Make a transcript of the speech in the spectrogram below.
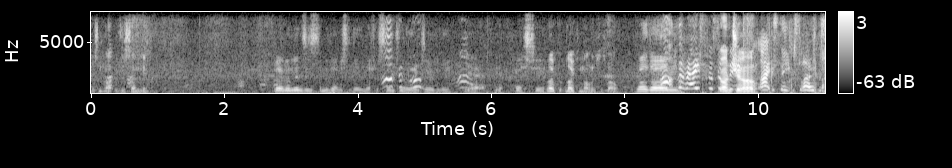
doesn't like the descending. But I mean, Lindsay's I mean, obviously done enough of sentinel eggs over the Yeah, yeah. past year. Local, local knowledge as well. Well done. the race for Go on, somebody who Joe. doesn't like steep slopes.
